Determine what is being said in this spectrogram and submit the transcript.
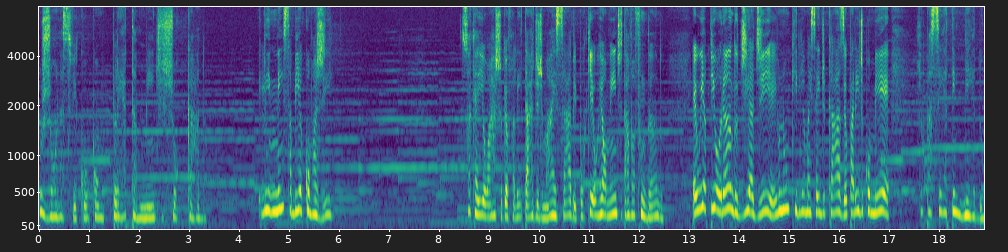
O Jonas ficou completamente chocado. Ele nem sabia como agir. Só que aí eu acho que eu falei tarde demais, sabe? Porque eu realmente estava afundando. Eu ia piorando dia a dia. Eu não queria mais sair de casa. Eu parei de comer. E eu passei a ter medo.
